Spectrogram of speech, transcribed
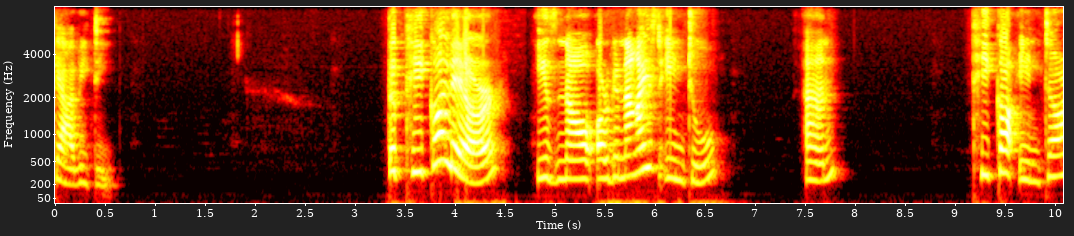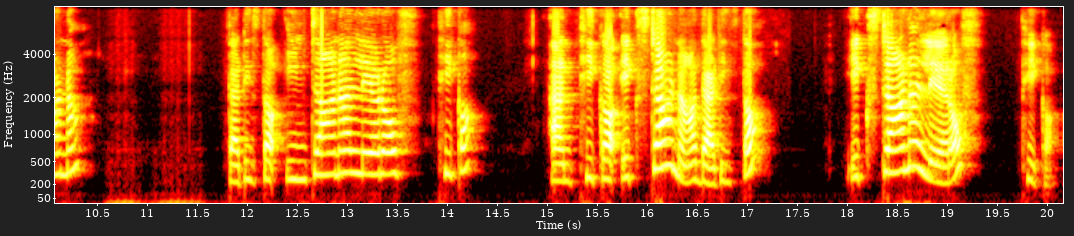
cavity. The theca layer is now organized into an theca interna that is the internal layer of theca and theca externa that is the external layer of theca.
